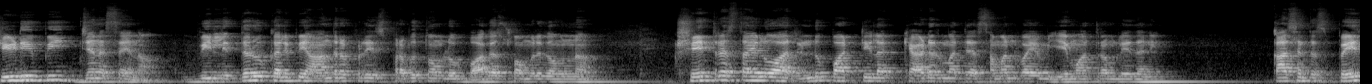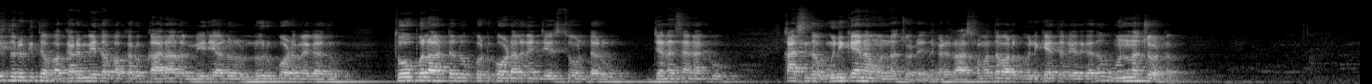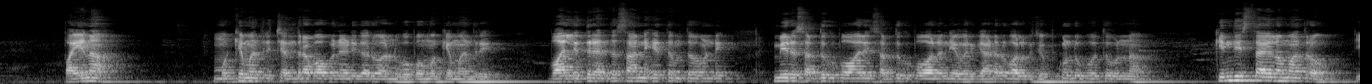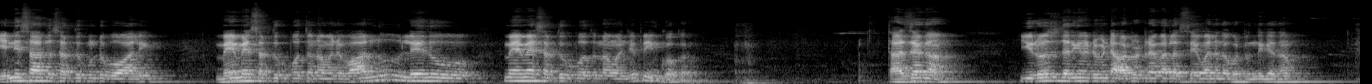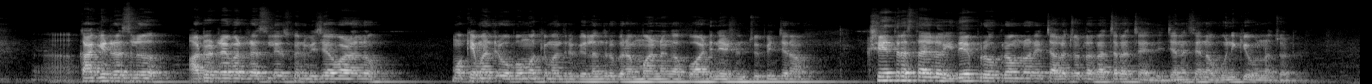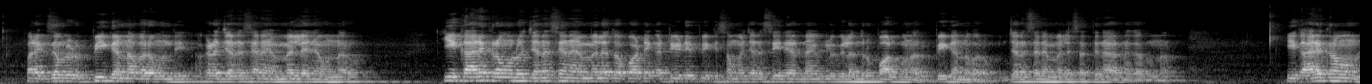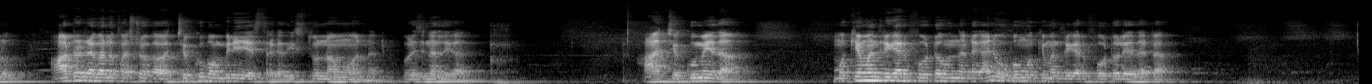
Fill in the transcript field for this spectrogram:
TDP Janasena వీళ్ళిద్దరూ కలిపి ఆంధ్రప్రదేశ్ ప్రభుత్వంలో భాగస్వాములుగా ఉన్న క్షేత్రస్థాయిలో ఆ రెండు పార్టీల క్యాడర్ మధ్య సమన్వయం ఏమాత్రం లేదని కాసింత స్పేస్ దొరికితే ఒకరి మీద ఒకరు కారాలు మీరియాలు నూరుకోవడమే కాదు తోపులాటలు కొట్టుకోవడాలు చేస్తూ ఉంటారు జనసేనకు. కాసింత ఉనికైనా ఉన్న చోట ఎందుకంటే రాష్ట్రం అంతా వాళ్ళకు ఉనికి అయితే లేదు కదా ఉన్న చోట. పైన ముఖ్యమంత్రి చంద్రబాబు నాయుడు గారు అండ్ ఉప ముఖ్యమంత్రి వాళ్ళిద్దరు ఎంత సాన్నిహిత్యంతో ఉండి మీరు సర్దుకుపోవాలి సర్దుకుపోవాలని ఎవరికి ఆర్డర్ వాళ్ళకు చెప్పుకుంటూ పోతూ ఉన్నా కింది స్థాయిలో మాత్రం ఎన్నిసార్లు సర్దుకుంటూ పోవాలి మేమే సర్దుకుపోతున్నామని వాళ్ళు లేదు మేమే సర్దుకుపోతున్నామని చెప్పి ఇంకొకరు. తాజాగా ఈరోజు జరిగినటువంటి ఆటో డ్రైవర్ల సేవ అనేది ఒకటి ఉంది కదా. కాకి డ్రెస్సులు ఆటో డ్రైవర్ డ్రెస్సులు వేసుకొని విజయవాడలో ముఖ్యమంత్రి ఉప ముఖ్యమంత్రి వీళ్ళందరూ బ్రహ్మాండంగా కోఆర్డినేషన్ చూపించిన క్షేత్రస్థాయిలో ఇదే ప్రోగ్రాంలోనే చాలా చోట్ల రచరచ అయింది. జనసేన ఉనికి ఉన్న చోట. ఫర్ ఎగ్జాంపుల్ పి గన్నవరం ఉంది. అక్కడ జనసేన ఎమ్మెల్యేనే ఉన్నారు. ఈ కార్యక్రమంలో జనసేన ఎమ్మెల్యేతో పాటు ఇంకా టీడీపీకి సంబంధించిన సీనియర్ నాయకులు వీళ్ళందరూ పాల్గొన్నారు. పి గన్నవరం జనసేన ఎమ్మెల్యే సత్యనారాయణ గారు ఉన్నారు. ఈ కార్యక్రమంలో ఆటో డ్రైవర్లు ఫస్ట్ ఒక చెక్కు పంపిణీ చేస్తారు కదా ఇస్తున్నాము అన్నట్టు. ఒరిజినల్ది కాదు. ఆ చెక్కు మీద ముఖ్యమంత్రి గారి ఫోటో ఉందంట కానీ ఉప ముఖ్యమంత్రి గారి ఫోటో లేదట.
